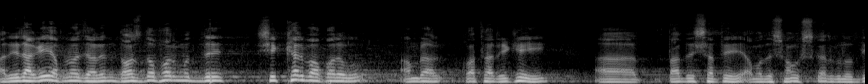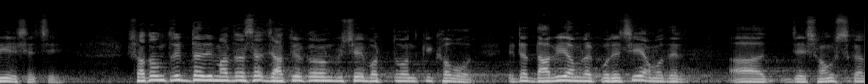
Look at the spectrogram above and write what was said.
আর এর আগেই আপনারা জানেন, দশ দফার মধ্যে শিক্ষার ব্যাপারেও আমরা কথা রেখেই তাদের সাথে আমাদের সংস্কারগুলো দিয়ে এসেছি। স্বতন্ত্র মাদ্রাসার জাতীয়করণ বিষয়ে বর্তমান কি খবর? এটা দাবি আমরা করেছি আমাদের যে সংস্কার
